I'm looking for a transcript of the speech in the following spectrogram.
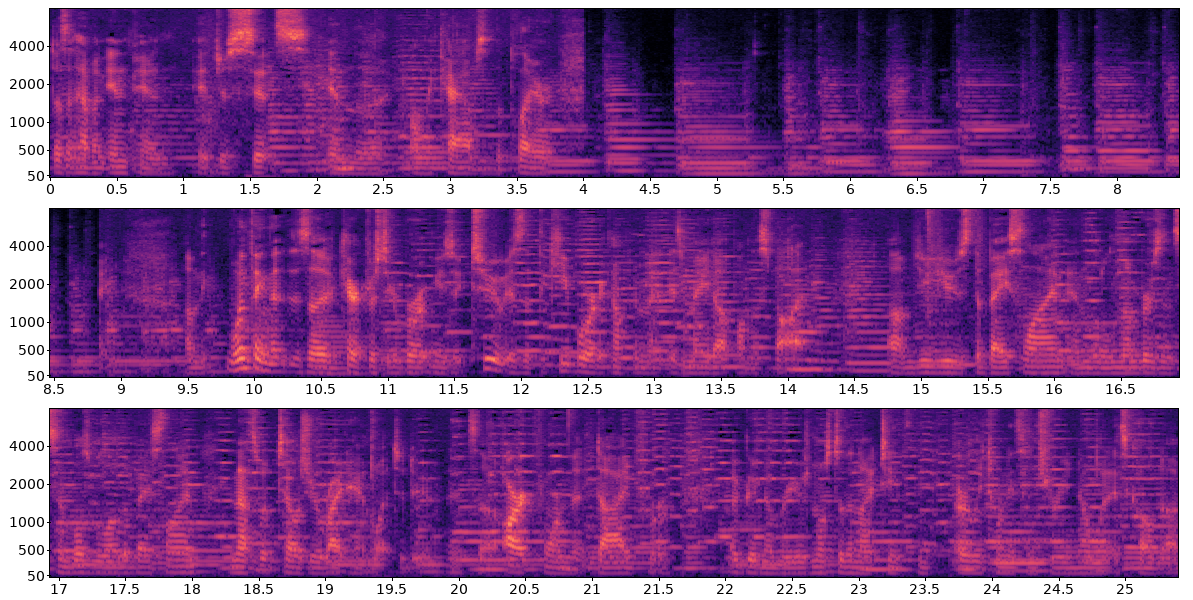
doesn't have an end pin. It just sits in the on the calves of the player. One thing that is a characteristic of Baroque music too is that the keyboard accompaniment is made up on the spot. Um, you use the bass line and little numbers and symbols below the bass line, and that's what tells your right hand what to do. It's an art form that died for a good number of years. Most of the 19th and early 20th century know what it's called uh,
